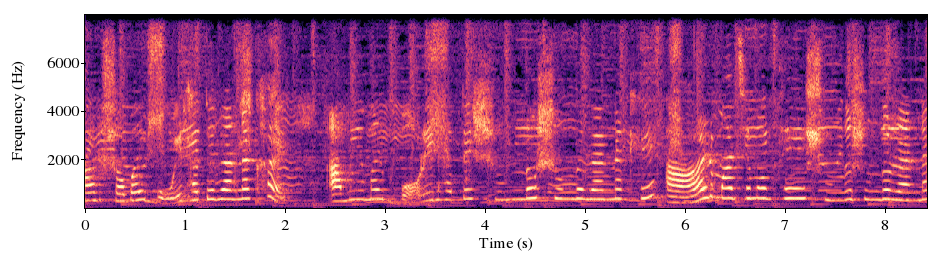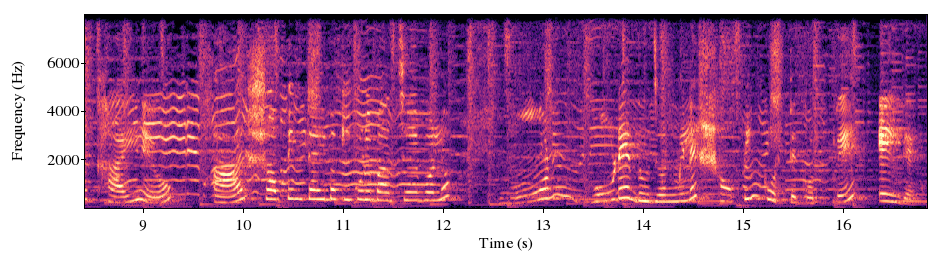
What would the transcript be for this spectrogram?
আর সবাই বউয়ের হাতের রান্না খায়? আমি আমার বরের হাতে সুন্দর সুন্দর রান্না খেয়ে আর মাঝে মধ্যে সুন্দর সুন্দর রান্না খাইয়েও আর শপিংটাই বা কি করে বাদ যায় বলো? মন ভরে দুজন মিলে শপিং করতে করতে, এই দেখো,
